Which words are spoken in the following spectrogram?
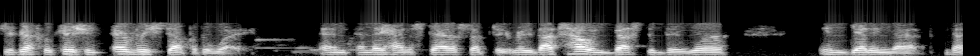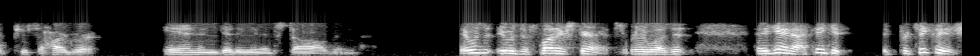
geographic location every step of the way and, and they had a status update ready. That's how invested they were in getting that, that piece of hardware in and getting it installed. And it was, it was a fun experience. It really was it. And again, I think it, it particularly it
